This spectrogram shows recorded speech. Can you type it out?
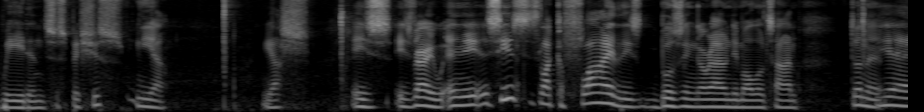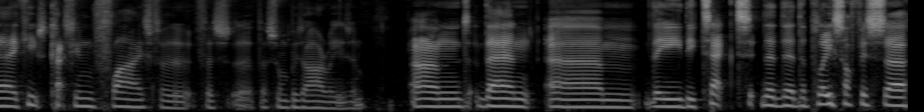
weird and suspicious. Yeah. Yes. He's he's very and it seems it's like a fly that he's buzzing around him all the time, doesn't it? Yeah, he keeps catching flies for for s- uh, for some bizarre reason. And then um, the detect the, the the police officer,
